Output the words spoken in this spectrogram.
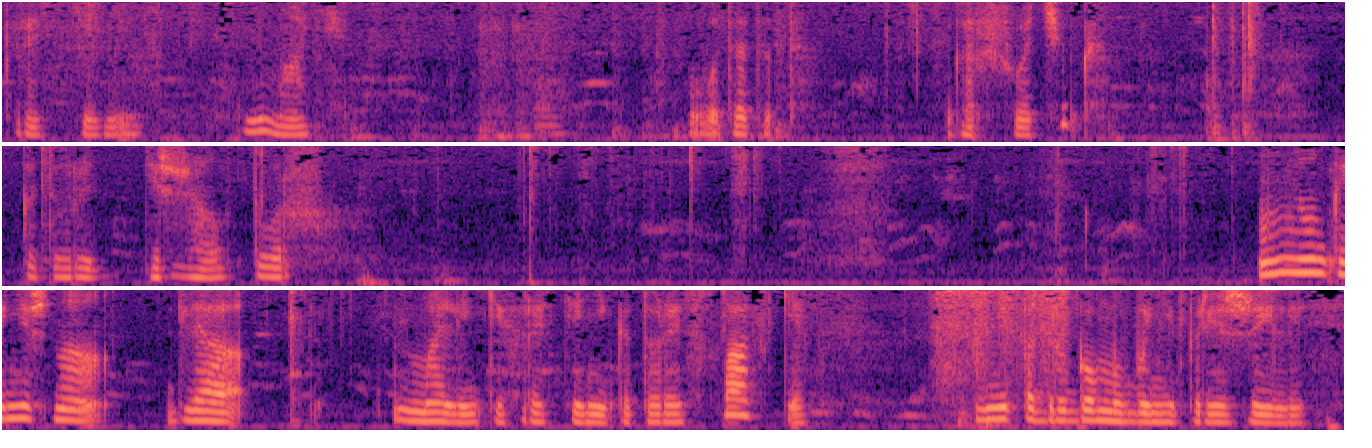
к растению, снимать вот этот горшочек, который держал торф. Ну, он, конечно, для маленьких растений, которые из фласки, они по-другому бы не прижились.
